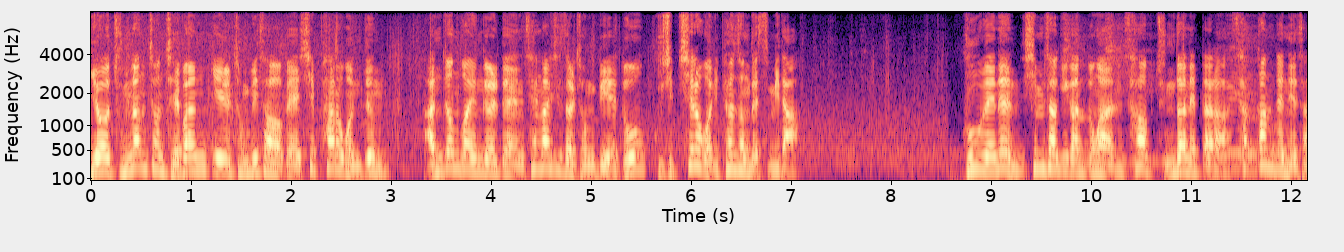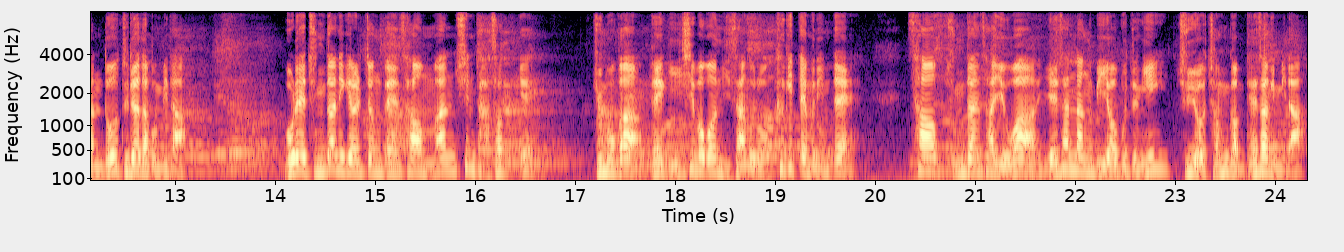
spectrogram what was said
이어 중랑천 제반길 정비 사업에 18억 원 등 안전과 연결된 생활시설 정비에도 97억 원이 편성됐습니다. 구의회는 심사 기간 동안 사업 중단에 따라 삭감된 예산도 들여다봅니다. 올해 중단이 결정된 사업만 55개, 규모가 120억 원 이상으로 크기 때문인데 사업 중단 사유와 예산 낭비 여부 등이 주요 점검 대상입니다.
